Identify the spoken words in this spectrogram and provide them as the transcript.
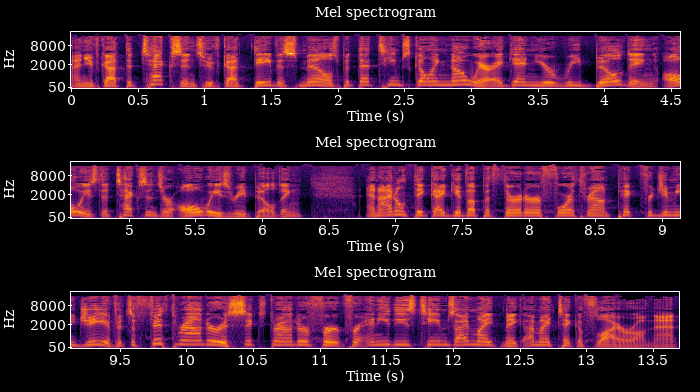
And you've got the Texans who've got Davis Mills, but that team's going nowhere. Again, you're rebuilding always. The Texans are always rebuilding. And I don't think I give up a third or a fourth round pick for Jimmy G. If it's a fifth rounder or a sixth rounder for, for any of these teams, I might make I might take a flyer on that.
